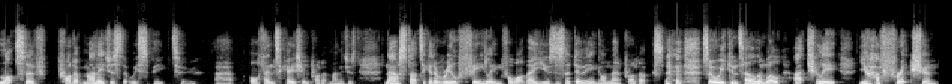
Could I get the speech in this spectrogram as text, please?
lots of product managers that we speak to, uh, authentication product managers, now start to get a real feeling for what their users are doing on their products. so we can tell them, well, actually, you have friction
